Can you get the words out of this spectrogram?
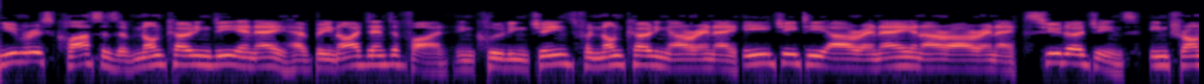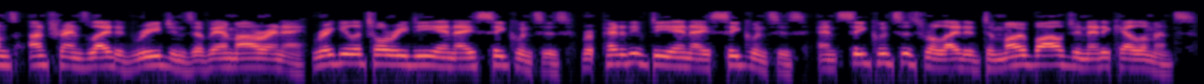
Numerous classes of non-coding DNA have been identified, including genes for non-coding RNA e.g. tRNA and rRNA, pseudogenes, introns, untranslated regions of mRNA, regulatory DNA sequences, repetitive DNA sequences, and sequences related to mobile genetic elements.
